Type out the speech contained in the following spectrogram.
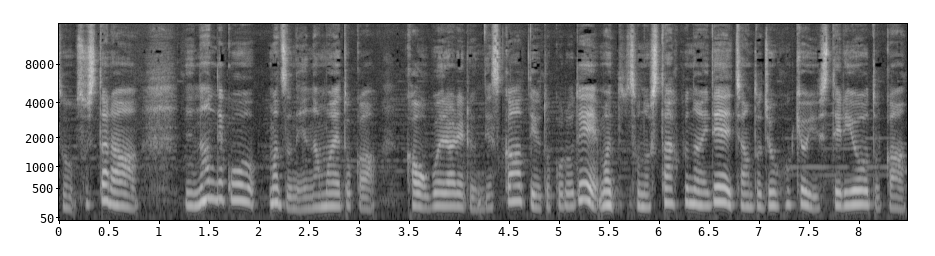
そうそしたら、ね、なんでこうまずね名前とか顔覚えられるんですか？っていうところで、まあ、そのスタッフ内でちゃんと情報共有してるよとか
